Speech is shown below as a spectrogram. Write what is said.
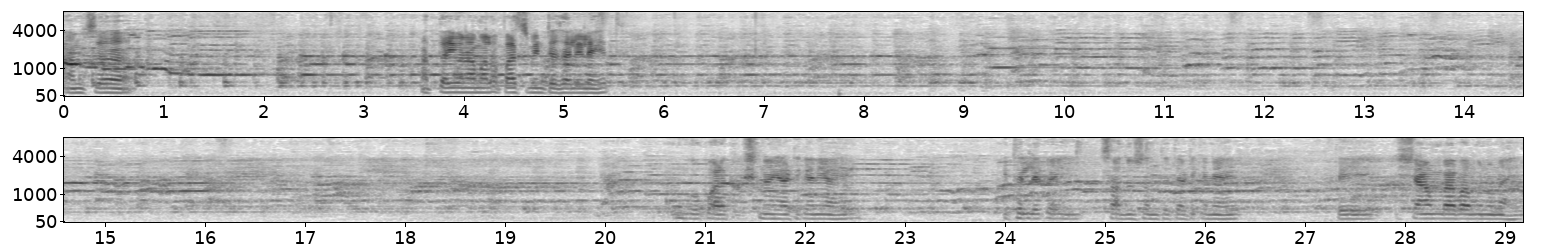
आमचं आत्ता येऊन आम्हाला पाच मिनटं झालेले आहेत. गोपाळ कृष्ण या ठिकाणी आहे. इथले काही साधू संत त्या ठिकाणी आहेत. ते श्यामबाबा म्हणून आहेत.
